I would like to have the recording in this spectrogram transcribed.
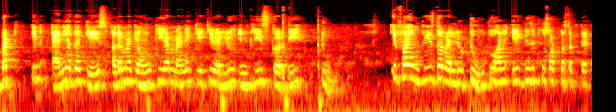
but in any other case अगर मैं कहूँ कि यार मैंने के की वैल्यू इंक्रीज कर दी two if I increase the value two तो हम एक डिजिट को सॉर्ट कर सकते हैं।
